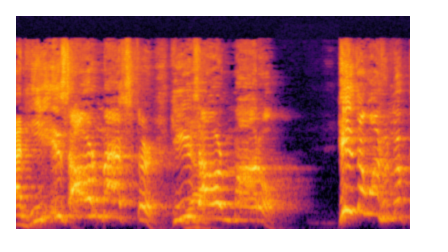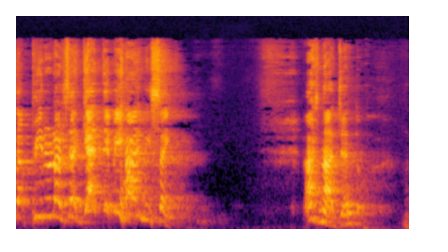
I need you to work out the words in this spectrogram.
And he is our master. He is yeah. our model. He's the one who looked at Peter and said, Get thee behind me, Satan. That's not gentle.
